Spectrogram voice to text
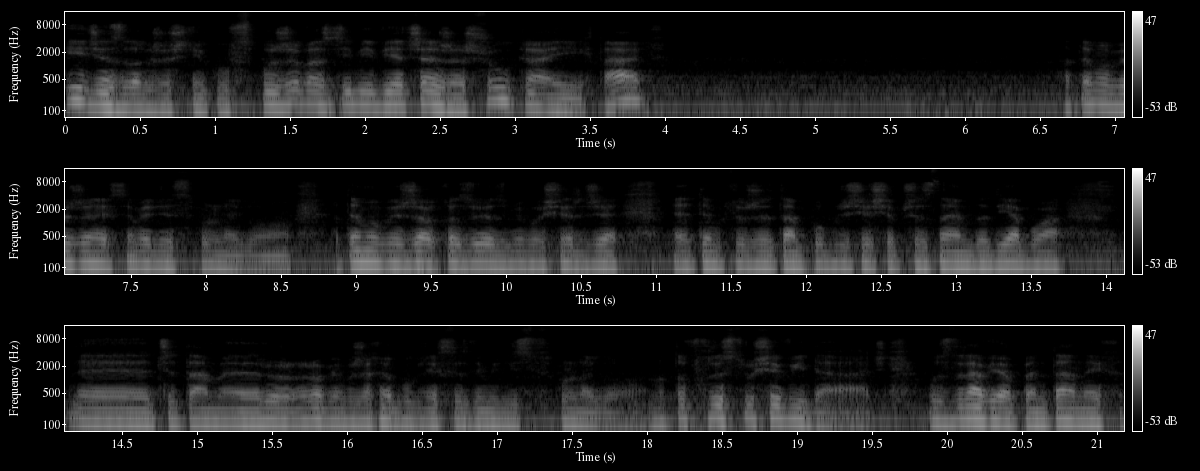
idzie z grzeszników, spożywa z nimi wieczerze, szuka ich, tak? A ty mówisz, że nie chcę mieć nic wspólnego. A ty mówisz, że okazując miłosierdzie e, tym, którzy tam publicznie się przyznają do diabła, e, czy tam e, ro- robią grzechy, Bóg nie chce z nimi nic wspólnego. No to w Chrystusie widać. Uzdrawia opętanych,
